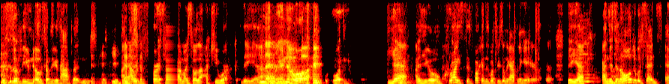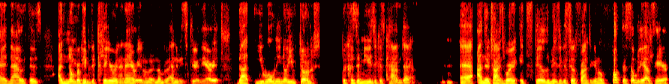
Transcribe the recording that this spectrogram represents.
but suddenly you know something has happened and that was the first time I saw that actually work. The uh, and then you know what, why. what the, yeah, and you go, oh Christ, there's fucking there must be something happening here. The uh, and there's an audible sense uh, now if there's a number of people to clear in an area, a number of enemies to clear in the area, that you only know you've done it because the music has calmed down. Mhm. Uh, and there are times where it's still the music is still frantic. You know, fuck, there's somebody else here.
